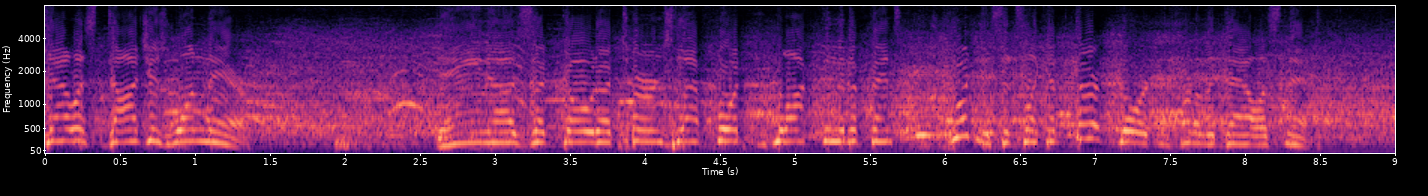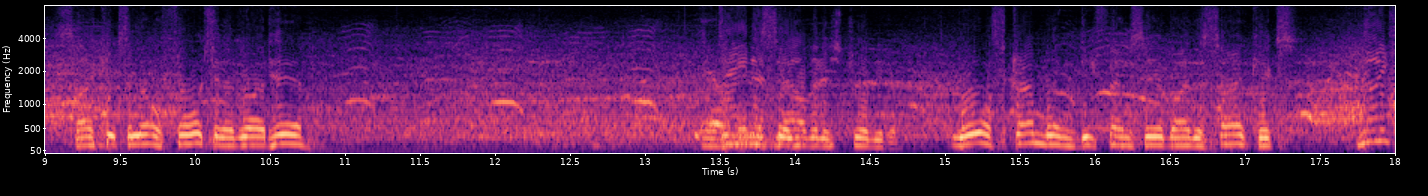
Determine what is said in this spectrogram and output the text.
Dallas dodges one there. Deyna Segota turns left foot, blocked in the defense. Goodness, it's like a dartboard in front of the Dallas net. Sidekicks a little fortunate right here. Yeah, Deyna's now the distributor. Real scrambling defense here by the sidekicks. Nice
